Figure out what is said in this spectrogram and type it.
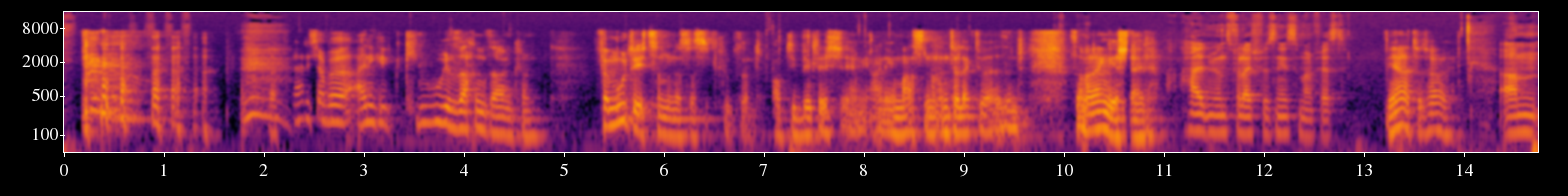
da hätte ich aber einige kluge Sachen sagen können. vermute ich zumindest, dass sie klug sind. Ob die wirklich irgendwie einigermaßen intellektuell sind, ist aber dahingestellt. Halten wir uns vielleicht fürs nächste Mal fest. Ja, total. Ähm,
